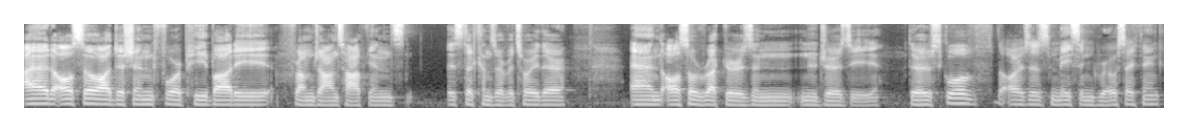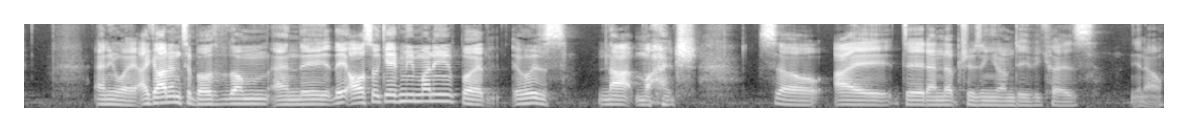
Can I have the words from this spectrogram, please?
I had also auditioned for Peabody from Johns Hopkins is the conservatory there, and also Rutgers in New Jersey. Their School of the Arts is Mason Gross, I think. Anyway, I got into both of them, and they they also gave me money, but it was not much. So I did end up choosing UMD because you know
